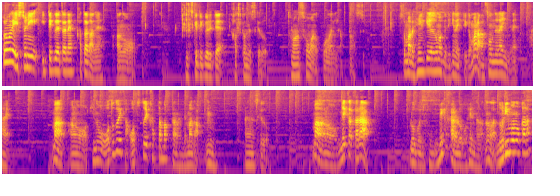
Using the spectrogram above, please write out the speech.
これもね、一緒に行ってくれたね、方がね、あの、見つけてくれて買ったんですけど、トランスフォーマーのコーナーにあったんですよ。ちょっとまだ変形がうまくできないっていうか、まだ遊んでないんでね。はい。まあ、あの、昨日、おとといか、おととい買ったばっかなんで、まだ、うん、あれなんですけど。まあ、あの、メカからロボに変形メカからロボ変な、なんか乗り物から？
